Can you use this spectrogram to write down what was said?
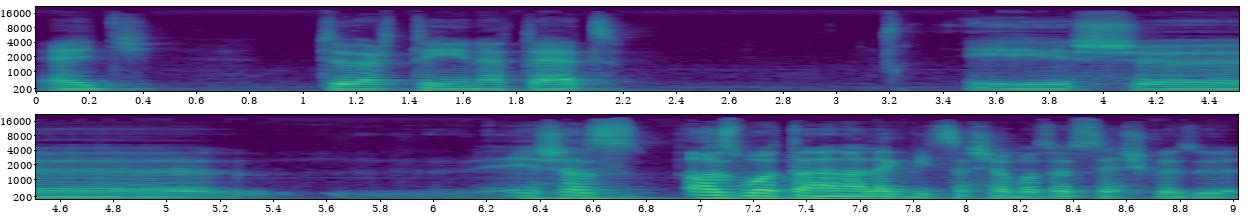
egy történetet, és és az, az volt talán a legviccesebb az összes közül.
